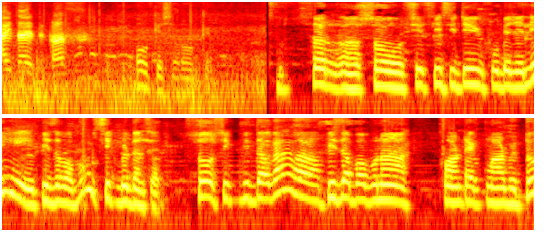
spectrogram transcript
ಆಯ್ತಾಯ್ತು ಕಳ್ಸ್. Okay sir okay sir so C C T V footage ಅಲ್ಲಿ ಪಿಜ್ಜಾ ಬಾಬು ಸಿಕ್ಬಿಟ್ಟನ್ ಸರ್ ಸೊ ಸಿಕ್ಬಿದ್ದಾಗ ಪಿಜ್ಜಾ ಬಾಬುನ ಕಾಂಟ್ಯಾಕ್ಟ್ ಮಾಡ್ಬಿಟ್ಟು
